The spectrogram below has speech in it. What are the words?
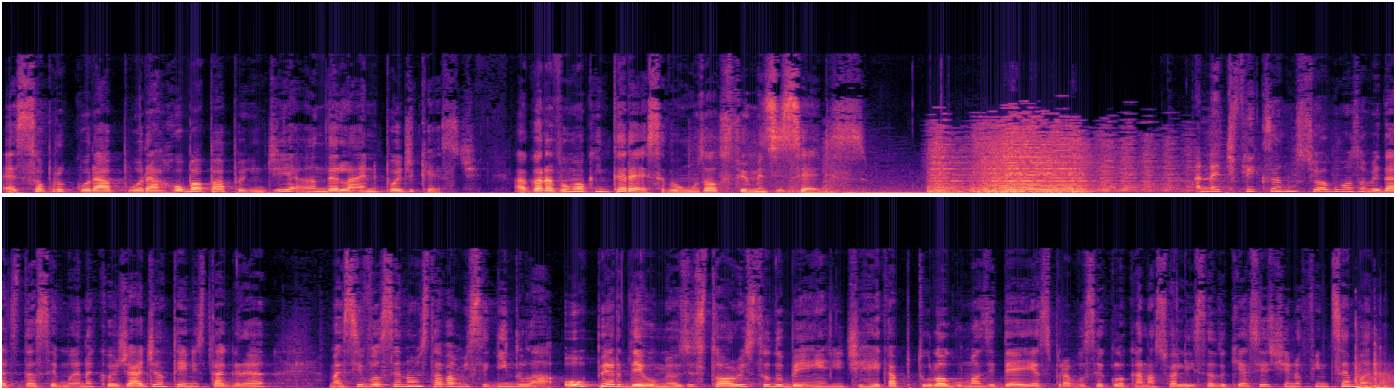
é só procurar por arroba papo em dia underline podcast. Agora vamos ao que interessa, vamos aos filmes e séries. A Netflix anunciou algumas novidades da semana que eu já adiantei no Instagram, mas se você não estava me seguindo lá ou perdeu meus stories, tudo bem, a gente recapitula algumas ideias para você colocar na sua lista do que assistir no fim de semana.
